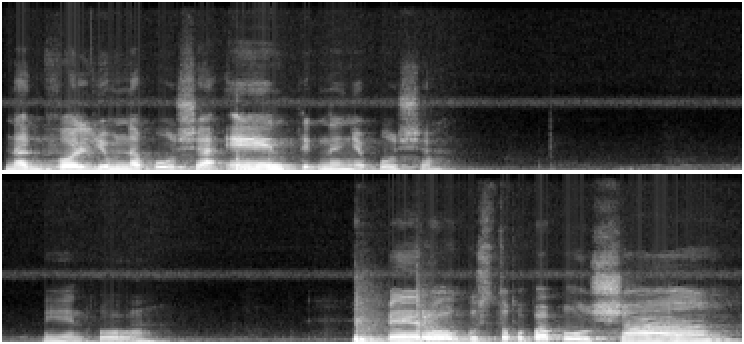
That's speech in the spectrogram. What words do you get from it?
Nag-volume na po siya. And tignan nyo po siya. Ayan po. Pero gusto ko pa po siyang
